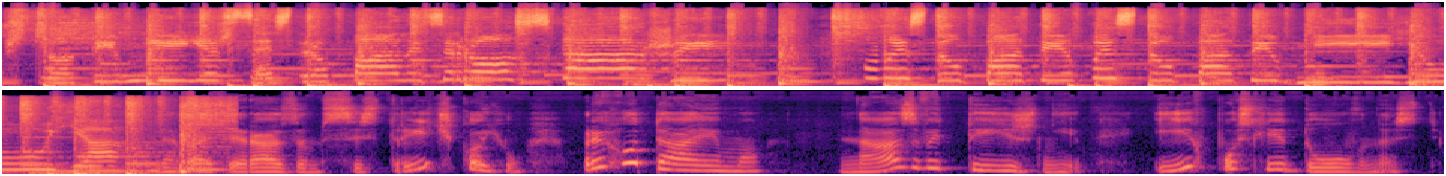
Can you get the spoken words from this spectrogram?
Що ти вмієш, сестро палець, розкажи. Виступати, виступати вмію я. Давайте разом разом з сестричкою пригадаємо назви тижнів, їх послідовність.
